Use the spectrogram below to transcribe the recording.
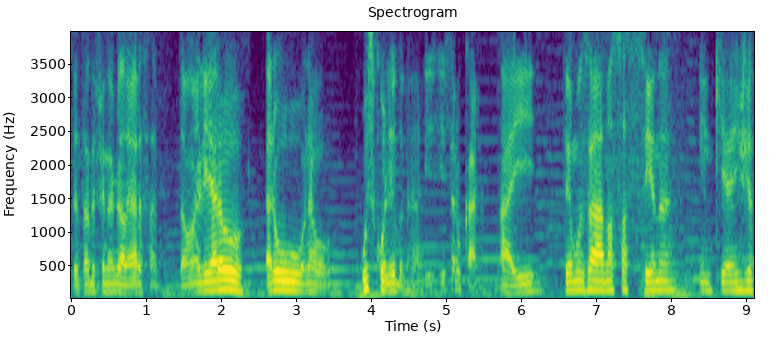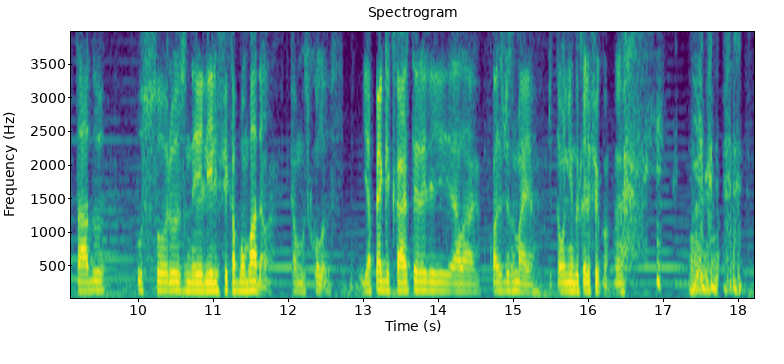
tentar defender a galera, sabe? Então ele era o. Era o. Né, o, o escolhido, né? Esse era o cara. Aí temos a nossa cena em que é injetado os soros nele e ele fica bombadão, fica musculoso. E a Peggy Carter, ele, ela quase desmaia, de tão lindo que ele ficou.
